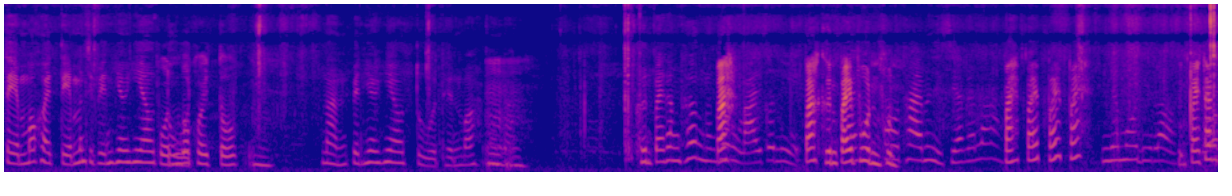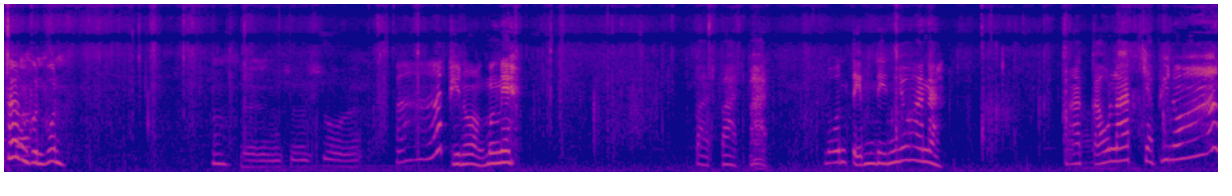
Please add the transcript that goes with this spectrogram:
เต็มบ่ค่อยเต็มมันสิเป็นเหี่ยวๆฝนตูบ่ดค่อยตกอืมนั่นเป็นเหี่ยวๆตูดเห็นบ่อืนั่นมน่ะอืม ขึ้นไปทางเทิงทางไป เทิงหลายก็นี่ไป้าขึ้นไปพุ่นพุ่นเข้าทายมันสิเสียเวลาไปไปไปไปอย่าโมดีล่ะขึ้นไปทั้งเทิงพุ่นพุ่น Eh, non c'è il sole. ปาดพี่น้องมึงนี่ปาดปาดปาดโลนเต็มดินอยู่ฮะน่ะมาเกาลัดจ้ะพี่น้อง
